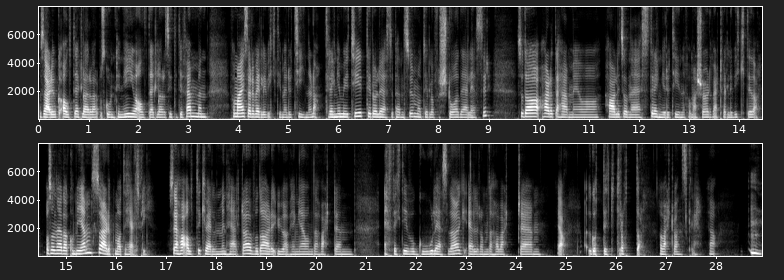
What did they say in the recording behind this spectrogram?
Og så er det jo ikke alltid jeg klarer å være på skolen til ni, og alltid jeg klarer å sitte til fem, men for meg så er det veldig viktig med rutiner, da. Trenger mye tid til å lese pensum og til å forstå det jeg leser. Så da har dette her med å ha litt sånne strenge rutiner for meg sjøl vært veldig viktig, da. Og så når jeg da kommer hjem, så er det på en måte helt fri. Så jeg har alltid kvelden min helt av, og da er det uavhengig av om det har vært en effektiv og god lesedag, eller om det har vært eh, ja, gått litt trått, da, og vært vanskelig. Ja. Mm.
